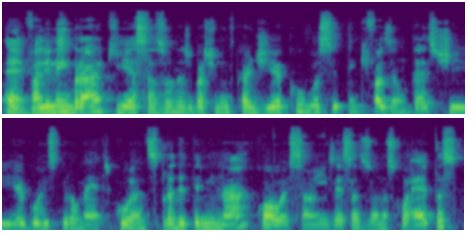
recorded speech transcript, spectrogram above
É, vale lembrar que essas zonas de batimento cardíaco você tem que fazer um teste ergorespirométrico antes para determinar quais são essas zonas corretas,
